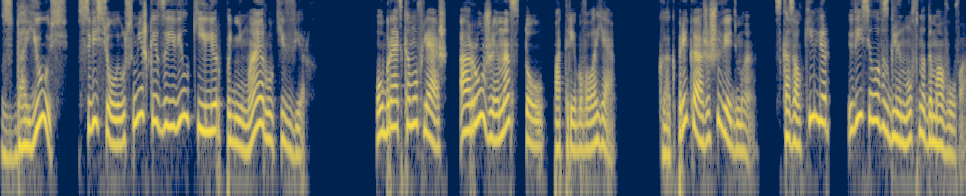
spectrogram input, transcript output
«Сдаюсь!» — с веселой усмешкой заявил киллер, поднимая руки вверх. «Убрать камуфляж, оружие на стол!» — потребовала я. «Как прикажешь, ведьма», — сказал киллер, весело взглянув на домового.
